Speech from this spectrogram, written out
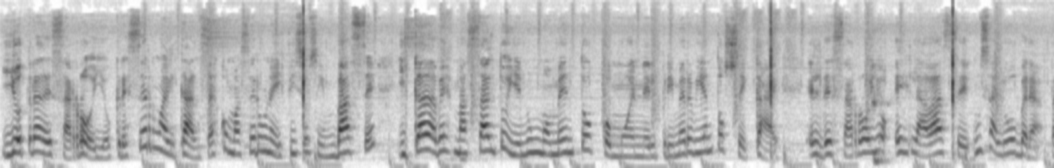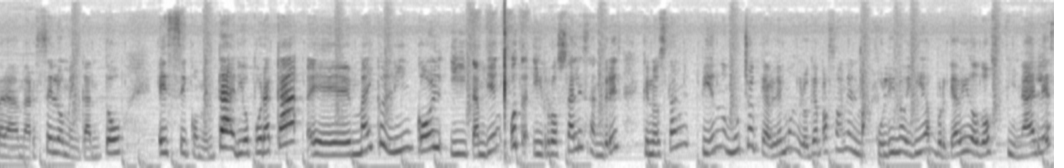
y otra desarrollo. Crecer no alcanza, es como hacer un edificio sin base y cada vez más alto y en un momento como en el primer viento se cae. El desarrollo es la base. Un saludo para, Marcelo, me encantó ese comentario. Por acá, eh, Michael Lincoln y también otra, y Rosales Andrés, que nos están pidiendo mucho que hablemos de lo que ha pasado en el masculino hoy día porque ha habido dos finales.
